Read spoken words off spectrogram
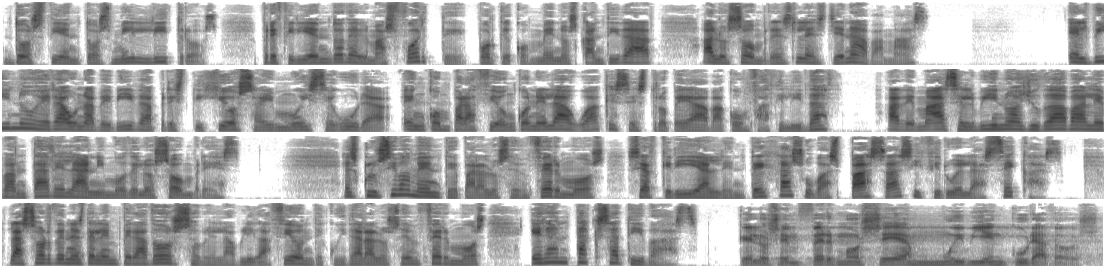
doscientos mil litros, prefiriendo del más fuerte, porque con menos cantidad a los hombres les llenaba más. El vino era una bebida prestigiosa y muy segura en comparación con el agua que se estropeaba con facilidad. Además, el vino ayudaba a levantar el ánimo de los hombres. Exclusivamente para los enfermos se adquirían lentejas, uvas pasas y ciruelas secas. Las órdenes del emperador sobre la obligación de cuidar a los enfermos eran taxativas. Que los enfermos sean muy bien curados,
